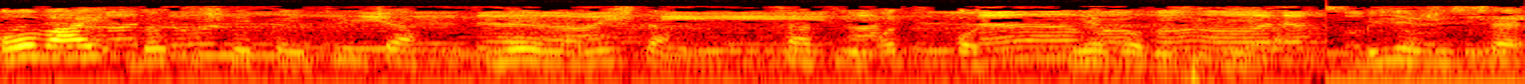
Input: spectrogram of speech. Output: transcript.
ovaj dotični koji priča nema ništa sa tim od, od njegovih dijela. Bilježi se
